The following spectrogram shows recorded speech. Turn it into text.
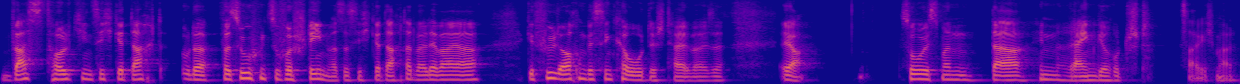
was Tolkien sich gedacht oder versuchen zu verstehen, was er sich gedacht hat, weil der war ja gefühlt auch ein bisschen chaotisch teilweise. Ja, so ist man dahin reingerutscht, sage ich mal.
